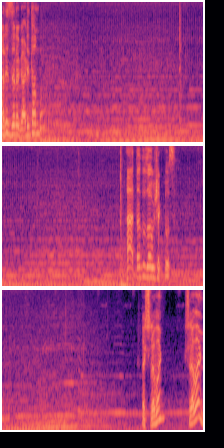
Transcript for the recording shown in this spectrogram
अरे जरा गाडी थांबव. हा आता तू जाऊ शकतोस. श्रवण? श्रवण?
